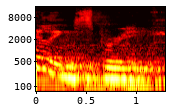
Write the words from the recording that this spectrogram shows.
Killing spree.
